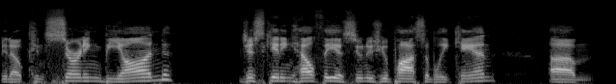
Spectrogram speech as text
you know, concerning beyond just getting healthy as soon as you possibly can. Um,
